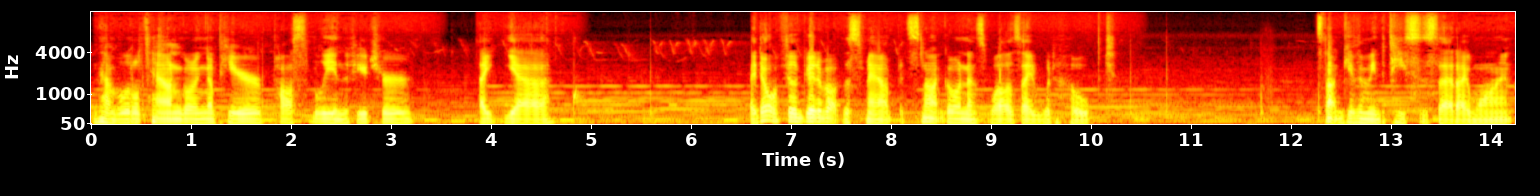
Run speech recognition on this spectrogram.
And have a little town going up here, possibly in the future. I, yeah. I don't feel good about this map. It's not going as well as I would hoped. It's not giving me the pieces that I want.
